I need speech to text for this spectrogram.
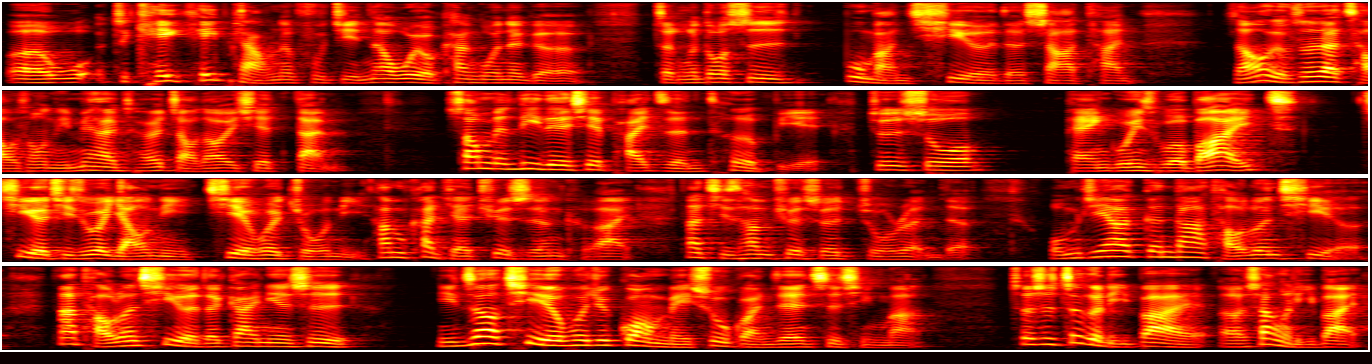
呃，我这 Cape Cape Town 那附近，那我有看过那个整个都是布满企鹅的沙滩，然后有时候在草丛里面还才会找到一些蛋，上面立的一些牌子很特别，就是说 Penguins will bite。企鹅其实会咬你，企鹅会啄你，它们看起来确实很可爱，但其实它们确实会啄人的。我们今天要跟大家讨论企鹅。那讨论企鹅的概念是，你知道企鹅会去逛美术馆这件事情吗？这是这个礼拜，呃，上个礼拜，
